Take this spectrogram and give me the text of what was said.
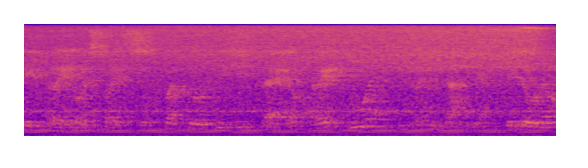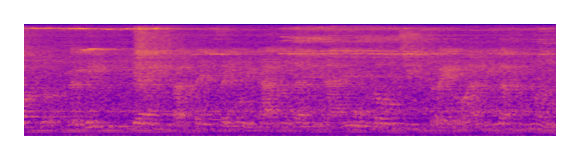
anche il treno espresso 14.032 di Trenitalia delle ore 8 per l'indica in partenza in ritardo dall'inario 1 oggi il treno arriva fino a 1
